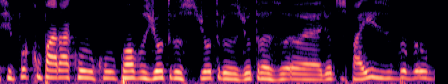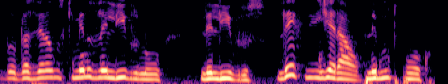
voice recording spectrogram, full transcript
Se for comparar com, com povos de outros, de outros, de outras, é, de outros países, o brasileiro é um dos que menos lê livro no, lê livros. Lê em geral, lê muito pouco.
